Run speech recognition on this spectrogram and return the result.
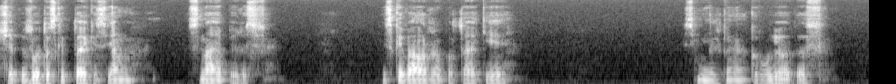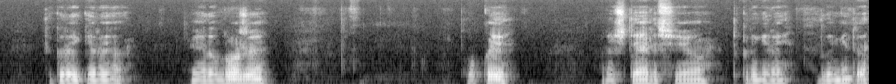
Čia epizodas kaip taikys jam snaiperis. į skeveldrą patakė smilkinę kraujotas. Tikrai gerai veido brožai, plaukai, raištelis jo tikrai gerai atgaminta.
